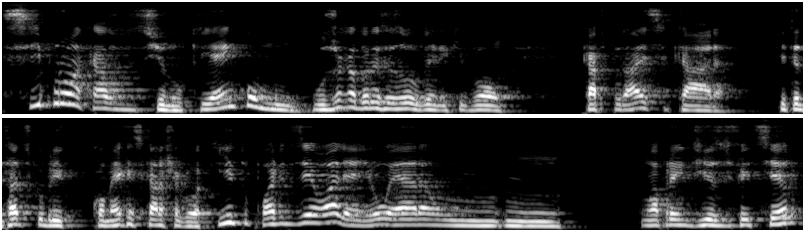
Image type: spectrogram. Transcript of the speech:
se por um acaso do destino, que é incomum, os jogadores resolverem que vão capturar esse cara e tentar descobrir como é que esse cara chegou aqui, tu pode dizer, olha, eu era um, um, um aprendiz de feiticeiro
